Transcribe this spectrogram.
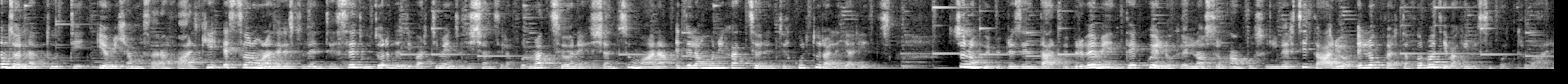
Buongiorno a tutti, io mi chiamo Sara Falchi e sono una delle studentesse tutor del Dipartimento di Scienze della Formazione, Scienze Umana e della Comunicazione Interculturale di Arezzo. Sono qui per presentarvi brevemente quello che è il nostro campus universitario e l'offerta formativa che vi si può trovare.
